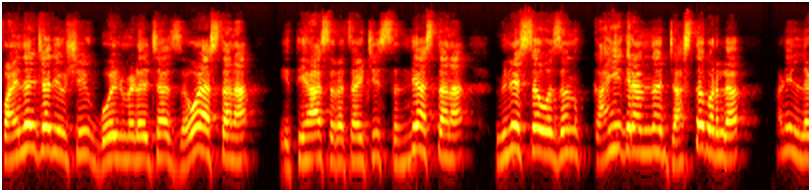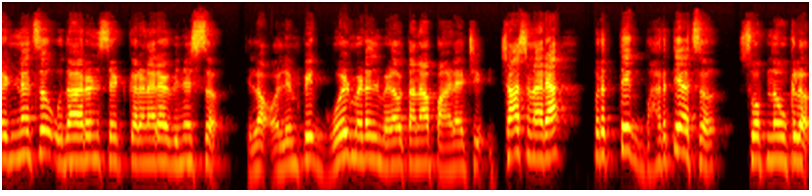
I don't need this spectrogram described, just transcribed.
फायनलच्या दिवशी गोल्ड मेडलच्या जवळ असताना इतिहास रचायची संधी असताना विनेशचं वजन काही ग्रॅमनं जास्त भरलं आणि लढण्याचं उदाहरण सेट करणाऱ्या विनेशचं तिला ऑलिम्पिक गोल्ड मेडल मिळवताना पाहण्याची इच्छा असणाऱ्या प्रत्येक भारतीयाचं स्वप्न उकलं.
